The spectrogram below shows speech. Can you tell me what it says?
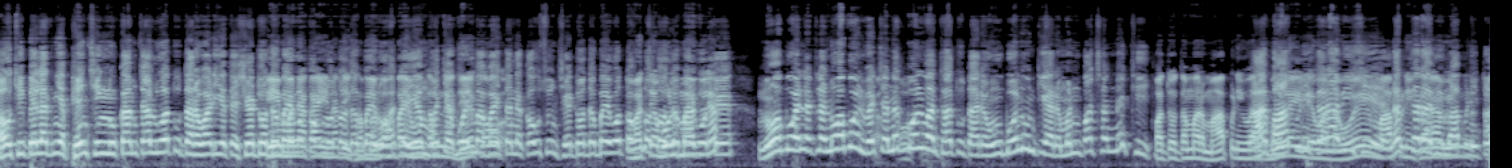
સૌથી પહેલા ત્યાં ફેન્સિંગનું કામ ચાલુ હતું. તારા વાડીએ તે શેઠો દબાવ્યો તો એમ વચ્ચે બોલમાં ભાઈ તને કહું છું શેઠો દબાવ્યો તો વચ્ચે બોલમાં દબાવ્યો એટલે? નો બોલ એટલે નો બોલ વચ્ચે નથી બોલવાનું થતું તારે હું બોલું ત્યારે મને પસંદ નથી તો તમારે માપણી આ વાળા બોલાવી લેવાના હોય માપણી કરાવી માપણી તો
